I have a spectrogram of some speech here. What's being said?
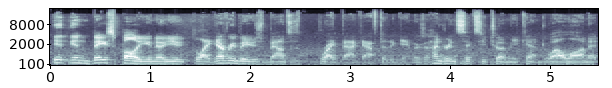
in, in baseball, you know, you like everybody just bounces right back after the game. There's 162 of them. You can't dwell on it.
